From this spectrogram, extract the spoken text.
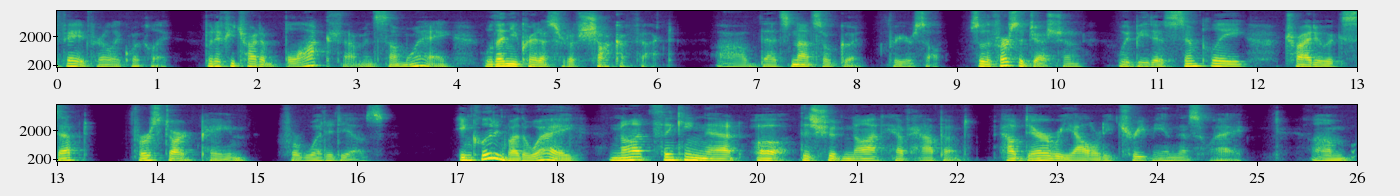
fade fairly quickly. But if you try to block them in some way, well, then you create a sort of shock effect uh, that's not so good for yourself. So the first suggestion would be to simply try to accept first dart pain for what it is, including, by the way, not thinking that, oh, this should not have happened. How dare reality treat me in this way? Um,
